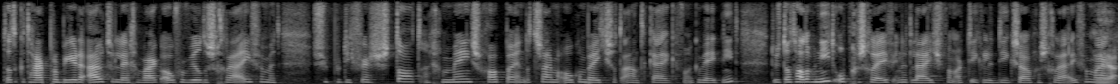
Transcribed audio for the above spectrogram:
dat ik het haar probeerde uit te leggen waar ik over wilde schrijven. Met super diverse stad en gemeenschappen. En dat zij me ook een beetje zat aan te kijken van ik weet niet. Dus dat hadden we niet opgeschreven in het lijstje van artikelen die ik zou gaan schrijven. Maar ja.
